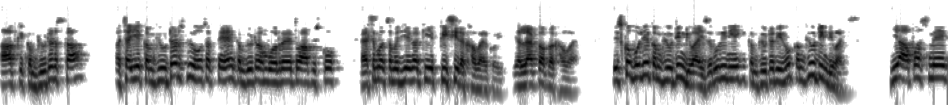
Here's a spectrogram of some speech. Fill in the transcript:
आपके कंप्यूटर्स का। अच्छा ये कंप्यूटर्स भी हो सकते हैं। कंप्यूटर हम बोल रहे हैं तो आप इसको ऐसे मत समझिएगा कि ये पीसी रखा हुआ है कोई, या लैपटॉप रखा हुआ है। इसको बोलिए कंप्यूटिंग डिवाइस ज़रूरी नहीं है कि कंप्यूटर ही हो कंप्यूटिंग डिवाइस ये आपस में एक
